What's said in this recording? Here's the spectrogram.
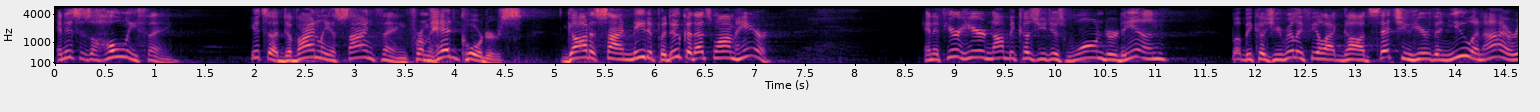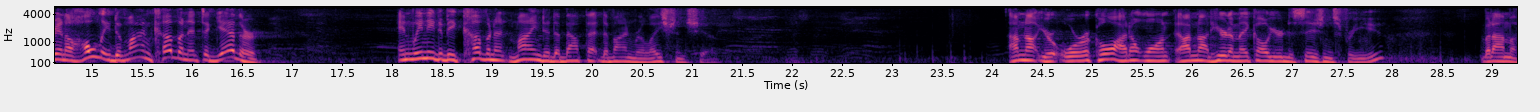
And this is a holy thing. It's a divinely assigned thing from headquarters. God assigned me to Paducah. That's why I'm here. And if you're here not because you just wandered in, but because you really feel like God set you here, then you and I are in a holy divine covenant together. And we need to be covenant minded about that divine relationship. I'm not your oracle. I don't want I'm not here to make all your decisions for you. But I'm a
